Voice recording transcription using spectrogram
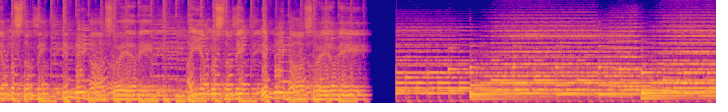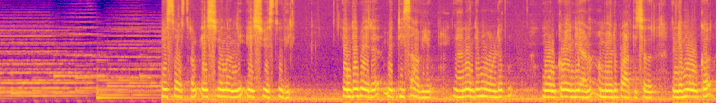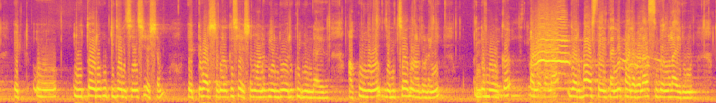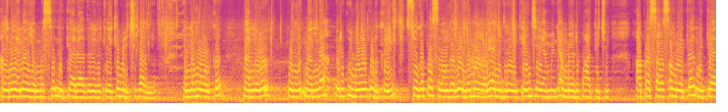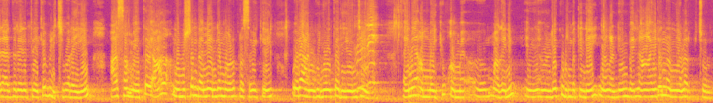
അയ്യമ്പസമ്മേ എന്റെ ആശ്രയമേ. അയ്യമ്പസമ്മേ എന്റെ ആശ്രയമേ. സ്വസ്ത്രം യേശുവെ നന്ദി യേശുവെ സ്തുതി. എന്റെ പേര് മെറ്റി സാവിയു ഞാൻ എന്റെ മോളുടെ മോൾക്ക് വേണ്ടിയാണ് അമ്മയോട് പ്രാർത്ഥിച്ചത്. എന്റെ മോൾക്ക് എട്ട് മൂത്ത ഒരു കുട്ടി ജനിച്ചതിന് ശേഷം എട്ട് വർഷങ്ങൾക്ക് ശേഷമാണ് വീണ്ടും ഒരു കുഞ്ഞുണ്ടായത്. ആ കുഞ്ഞിന് ജനിച്ച നാൾ തുടങ്ങി എന്റെ മോൾക്ക് പല പല ഗർഭാവസ്ഥയിൽ തന്നെ പല പല അസുഖങ്ങളായിരുന്നു. അങ്ങനെ ഞാൻ ഐ എം എസ് നിത്യാരാധനത്തിലേക്ക് വിളിച്ചു പറഞ്ഞു. എന്റെ മോൾക്ക് നല്ലൊരു കുഞ്ഞ് നല്ല ഒരു കുഞ്ഞിനെ കൊടുക്കുകയും സുഖപ്രസവം തന്ന് എന്റെ മകളെ അനുഗ്രഹിക്കുകയും ചെയ്യാൻ വേണ്ടി അമ്മയോട് പ്രാർത്ഥിച്ചു. ആ പ്രസവ സമയത്ത് നിത്യാരാധനത്തിലേക്ക് വിളിച്ചു പറയുകയും ആ സമയത്ത് ആ നിമിഷം തന്നെ എന്റെ മകൾ പ്രസവിക്കുകയും ഒരാൺകുഞ്ഞിനെ തരികയും ചെയ്തു. അതിന് അമ്മയ്ക്കും അമ്മ മകനും ഞങ്ങളുടെ കുടുംബത്തിന്റെയും ഞങ്ങളുടെയും പേരിൽ ആയിരം നന്ദികൾ അർപ്പിച്ചോളൂ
